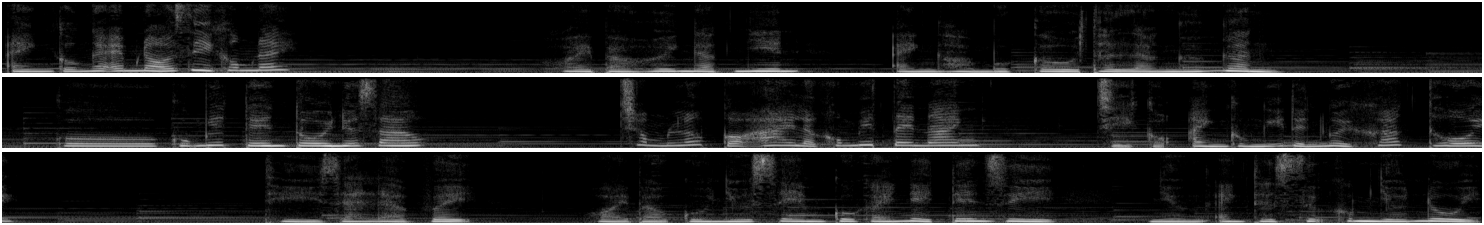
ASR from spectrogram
Anh có nghe em nói gì không đấy? Hoài Bảo hơi ngạc nhiên, anh hỏi một câu thật là ngớ ngẩn. Cô cũng biết tên tôi nữa sao? Trong lớp có ai là không biết tên anh? Chỉ có anh không nghĩ đến người khác thôi. Thì ra là vậy. Hoài bảo cô nhớ xem cô gái này tên gì, nhưng anh thật sự không nhớ nổi.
